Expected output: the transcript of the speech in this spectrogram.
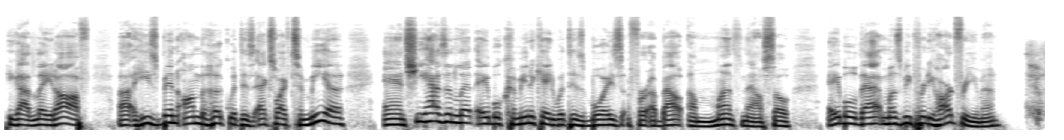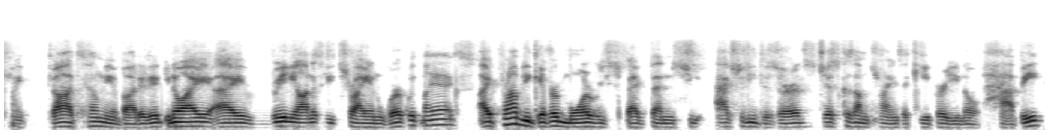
he got laid off, uh, he's been on the hook with his ex-wife Tamia, and she hasn't let Abel communicate with his boys for about a month now. So, Abel, that must be pretty hard for you, man. Oh my God, tell me about it. You know, I, I really honestly try and work with my ex. I probably give her more respect than she actually deserves just because I'm trying to keep her, you know, happy.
